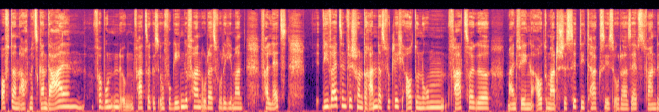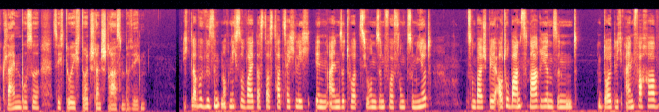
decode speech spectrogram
Oft dann auch mit Skandalen verbunden. Irgendein Fahrzeug ist irgendwo gegengefahren oder es wurde jemand verletzt. Wie weit sind wir schon dran, dass wirklich autonomen Fahrzeuge, meinetwegen automatische City-Taxis oder selbstfahrende Kleinbusse, sich durch Deutschlands Straßen bewegen? Ich glaube, wir sind noch nicht so weit, dass das tatsächlich in allen Situationen sinnvoll funktioniert. Zum Beispiel Autobahnszenarien sind deutlich einfacher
